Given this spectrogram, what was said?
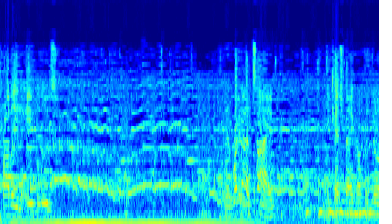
Probably in the A blues. And then right on time, you catch back up and go.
